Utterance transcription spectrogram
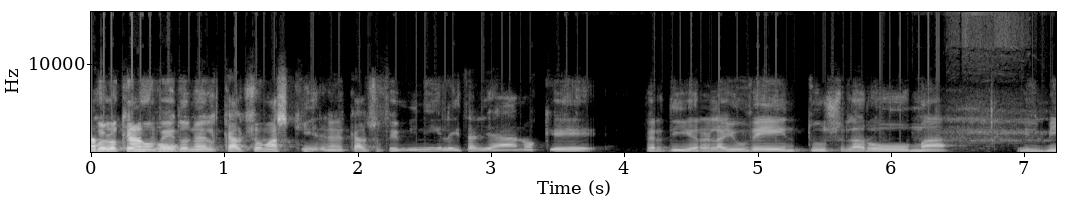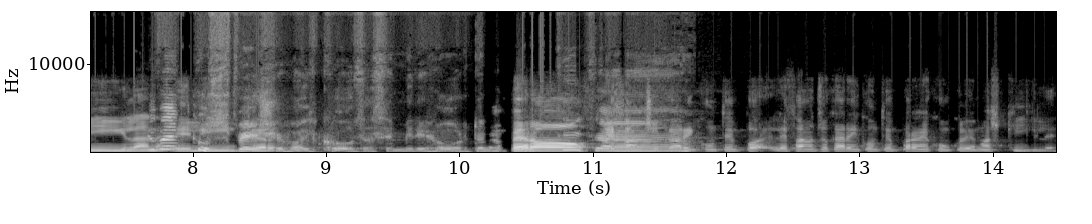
Quello che non vedo nel calcio maschile, nel calcio femminile italiano, che per dire la Juventus, la Roma, il Milan Juventus e l'Inter. fece qualcosa se mi ricordo. Però partita... le, fanno giocare in contempor- le fanno giocare in contemporanea con quelle maschili.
